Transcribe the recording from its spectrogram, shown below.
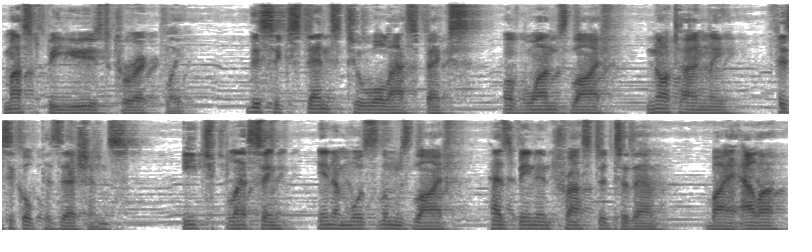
must be used correctly. This extends to all aspects of one's life, not only physical possessions. Each blessing in a Muslim's life has been entrusted to them by Allah,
